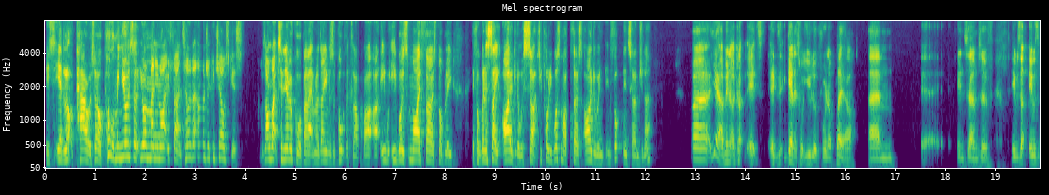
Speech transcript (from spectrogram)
He's, he had a lot of power as well. Paul, I mean, you're a, you're a Man United fan. Tell me about Andre Kanchelskis. I was on waxing lyrical about him, and I don't even support the club. But uh, he, he was my first, probably, if I'm going to say idol as such, he probably was my first idol in, in footballing terms. You know. Uh, yeah, I mean, it's, it's again, it's what you look for in a player um, eh, in terms of it was a, it was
